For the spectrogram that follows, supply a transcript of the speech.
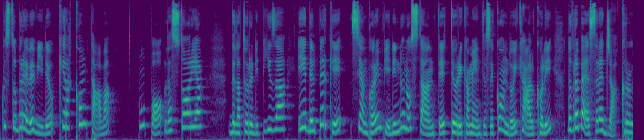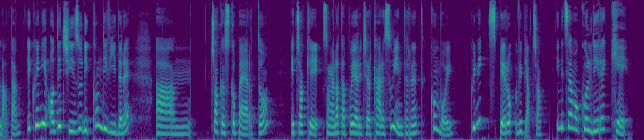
questo breve video che raccontava un po' la storia della torre di Pisa e del perché sia ancora in piedi nonostante teoricamente secondo i calcoli dovrebbe essere già crollata. E quindi ho deciso di condividere um, ciò che ho scoperto e ciò che sono andata poi a ricercare su internet con voi. Quindi spero vi piaccia. Iniziamo col dire che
